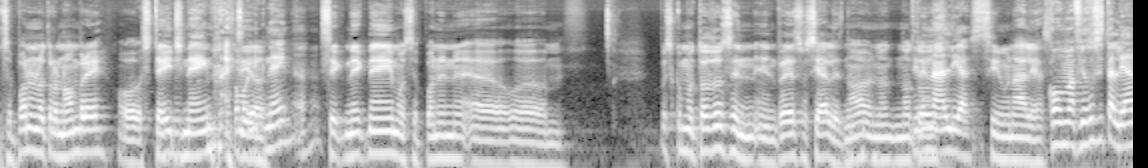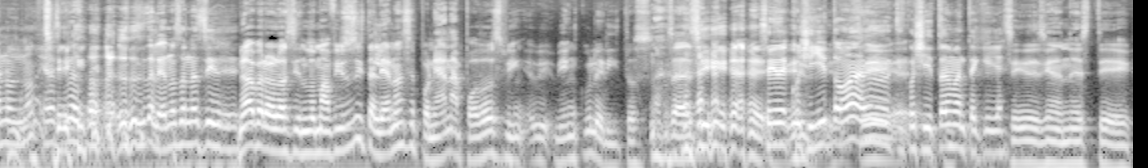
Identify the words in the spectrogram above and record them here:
se ponen otro nombre o stage name. Como nickname, ajá. Sí, nickname o se ponen, uh, um, pues como todos en, en redes sociales, ¿no? no, no Tienen todos- alias. Sí, un alias. Como mafiosos italianos, ¿no? Sí. los, italianos son así. No, pero los, los mafiosos italianos se ponían apodos bien, bien culeritos. O sea, sí. Sí, de cuchillito, ¿ah? Sí. Cuchillito de mantequilla. Sí, decían, este,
